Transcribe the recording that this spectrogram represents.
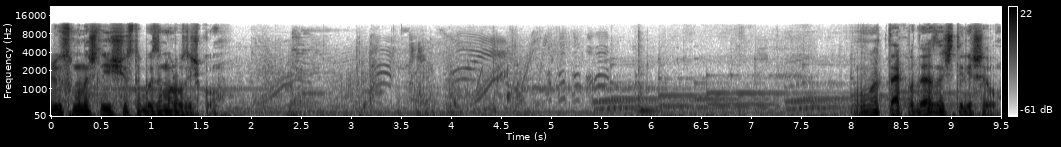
Плюс мы нашли еще с тобой заморозочку. Вот так вот, да, значит, ты решил?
